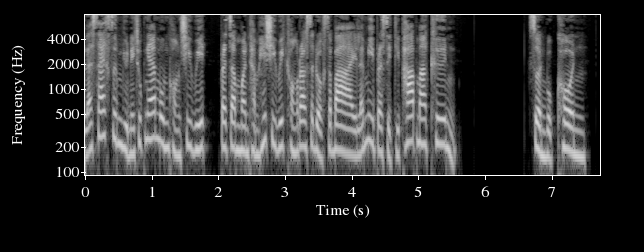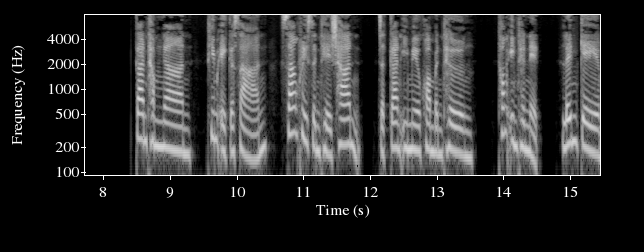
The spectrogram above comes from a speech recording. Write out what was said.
และแทรกซึมอยู่ในทุกแง่มุมของชีวิต ประจำวันทำให้ชีวิตของเราสะดวกสบายและมีประสิทธิภาพมากขึ้น ส่วนบุคคล การทำงาน พิมพ์เอกสาร สร้างพรีเซนเทชันจัดการอีเมลความบันเทิง ท่องอินเทอร์เน็ต เล่นเกม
